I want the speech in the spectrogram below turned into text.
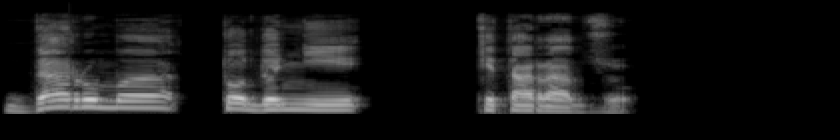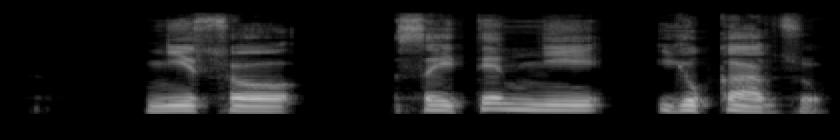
Дарума Тодони Китарадзу. Нисо Сайтенни Юкадзу.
